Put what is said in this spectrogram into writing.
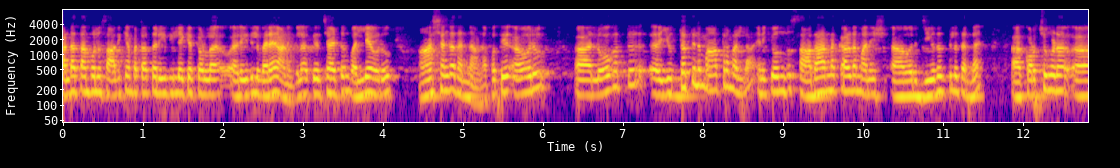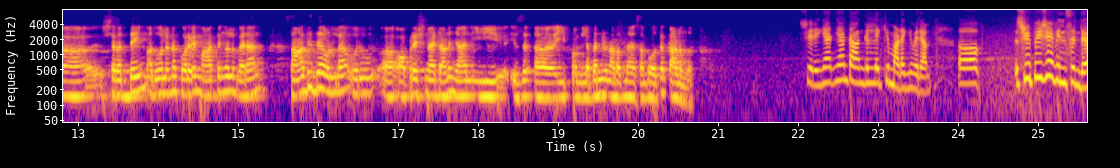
കണ്ടെത്താൻ പോലും സാധിക്കാൻ പറ്റാത്ത രീതിയിലേക്കൊക്കെ ഉള്ള രീതിയിൽ വരികയാണെങ്കിൽ അത് തീർച്ചയായിട്ടും വലിയ ഒരു ആശങ്ക തന്നെയാണ്. അപ്പൊ ഒരു ലോകത്ത് യുദ്ധത്തിൽ മാത്രമല്ല എനിക്ക് തോന്നുന്നു സാധാരണക്കാരുടെ മനുഷ്യ ഒരു ജീവിതത്തിൽ തന്നെ കുറച്ചും കൂടെ ശ്രദ്ധയും അതുപോലെ തന്നെ കുറെ മാറ്റങ്ങൾ വരാൻ സാധ്യതയുള്ള ഒരു ഓപ്പറേഷൻ ആയിട്ടാണ് ഞാൻ ഈ ഇപ്പം ലബനിൽ നടന്ന സംഭവത്തെ കാണുന്നത്. ശരി ഞാൻ ഞാൻ താങ്കളിലേക്ക് മടങ്ങി വരാം. ശ്രീ പി ജെ വിൻസെന്റ്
